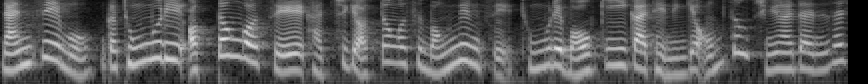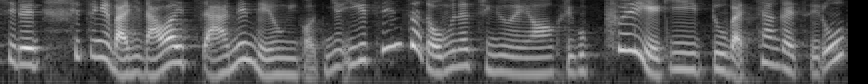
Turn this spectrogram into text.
난지모, 그러니까 동물이 어떤 것을 가축이 어떤 것을 먹는지 동물의 먹이가 되는 게 엄청 중요하다는 사실은 시중에 많이 나와 있지 않은 내용이거든요. 이게 진짜 너무나 중요해요. 그리고 풀 얘기도 마찬가지로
